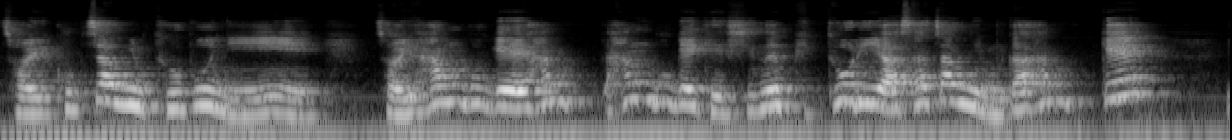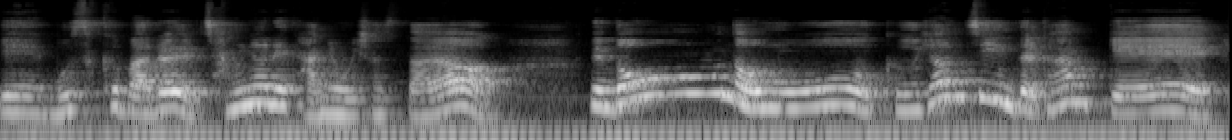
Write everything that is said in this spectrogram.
저희 국장님 두 분이 저희 한국에, 한, 한국에 계시는 빅토리아 사장님과 함께, 예, 모스크바를 작년에 다녀오셨어요. 근데 너무너무 그 현지인들과 함께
